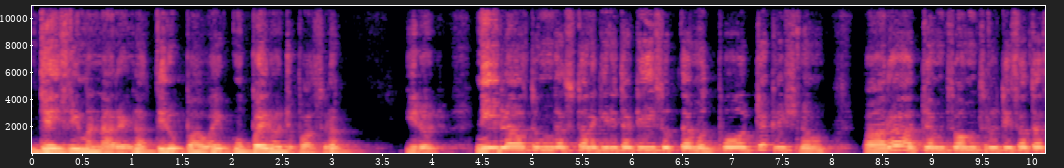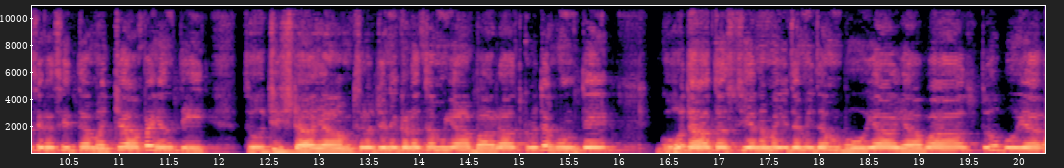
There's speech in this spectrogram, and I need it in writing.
జై శ్రీమన్నారాయణ తిరుప్పావై ముప్పై రోజు పాసురం. ఈరోజు నీలాతుంగస్తనగిరితటి సుప్తముద్భోజ కృష్ణం పారాజ్యం స్వం శృతి సతశిరసిద్ధమజ్జాపయంతి శోచిష్టాయాం సృజనిగళతం యా బాలాత్కృతముంతే గోదా తస్య నమైదమిదం భూయా యావాస్తు భూయः.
